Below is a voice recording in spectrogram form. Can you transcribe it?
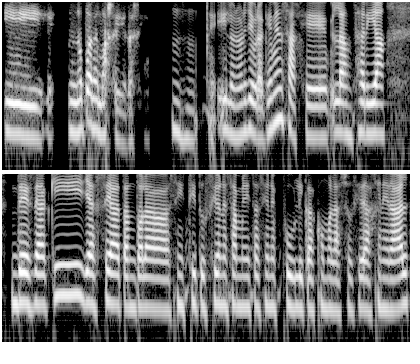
y no podemos seguir así. Y Leonor Yebra, ¿qué mensaje lanzaría desde aquí, ya sea tanto a las instituciones, administraciones públicas como a la sociedad general,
